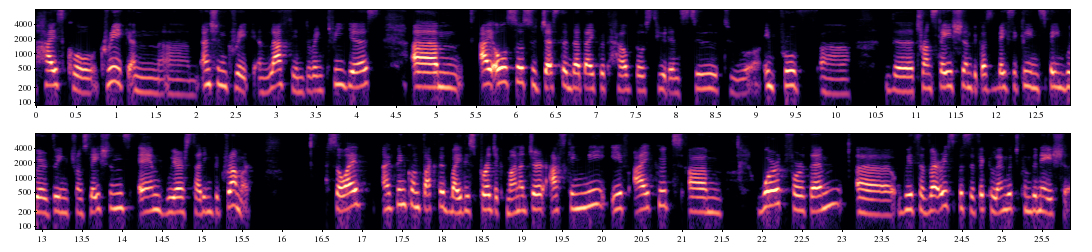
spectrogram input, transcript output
high school Greek and um, ancient Greek and Latin during three years, um, I also suggested that I could help those students to to improve uh, the translation because basically in Spain we're doing translations and we are studying the grammar. So I I've been contacted by this project manager asking me if I could um, work for them uh, with a very specific language combination,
